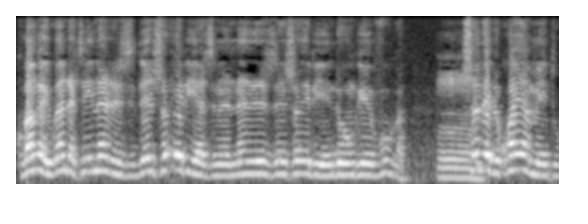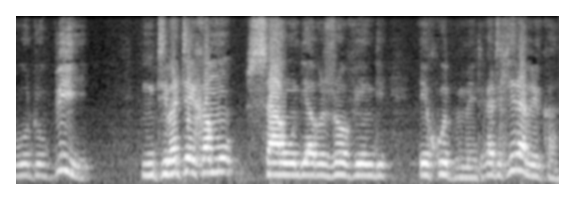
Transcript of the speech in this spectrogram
Kubanga uganda terina residential areas na non-residential area endonga evuga. Mm. so the requirement would be nti bateekamu sound absorbing equipment. Kati kirabika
